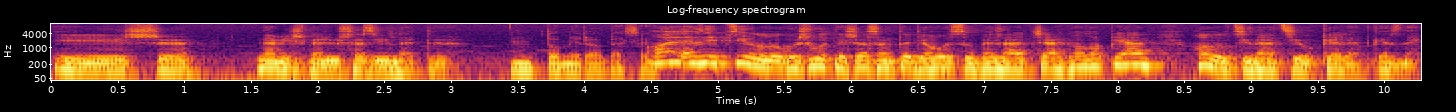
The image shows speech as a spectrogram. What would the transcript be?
és nem ismerős az illető. Nem tudom, miről beszél. Ez egy pszichológus volt, és azt mondta, hogy a hosszú bezártság alapján halucinációk keletkeznek.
